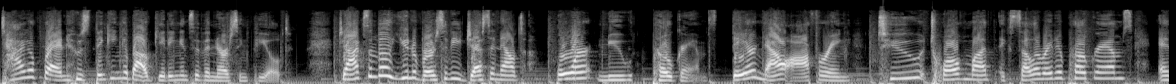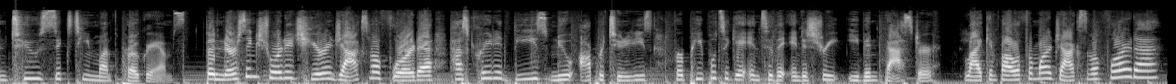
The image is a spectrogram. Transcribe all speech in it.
Tag a friend who's thinking about getting into the nursing field. Jacksonville University just announced four new programs. They are now offering two 12 month accelerated programs and two 16 month programs. The nursing shortage here in Jacksonville, Florida has created these new opportunities for people to get into the industry even faster. Like and follow for more Jacksonville, Florida.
